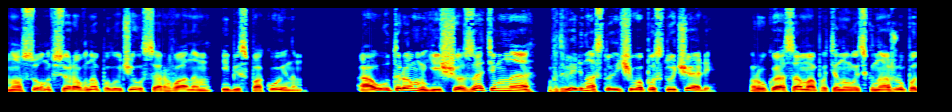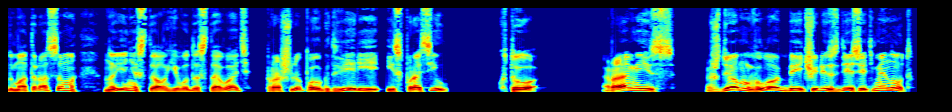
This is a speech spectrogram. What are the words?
но сон все равно получился рваным и беспокойным. А утром, еще затемно, в дверь настойчиво постучали. Рука сама потянулась к ножу под матрасом, но я не стал его доставать, прошлепал к двери и спросил. «Кто?» «Рамис, ждем в лобби через десять минут.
